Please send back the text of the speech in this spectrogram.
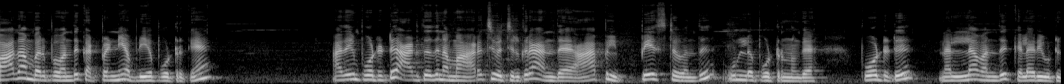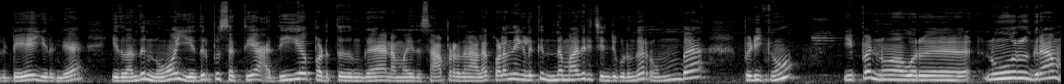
பாதாம் பருப்பை வந்து கட் பண்ணி அப்படியே போட்டிருக்கேன். அதையும் போட்டுட்டு அடுத்தது நம்ம அரைச்சி வச்சுருக்கிற அந்த ஆப்பிள் பேஸ்ட்டை வந்து உள்ளே போட்டுருணுங்க போட்டுட்டு நல்லா வந்து கிளறி விட்டுக்கிட்டே இருங்க. இது வந்து நோய் எதிர்ப்பு சக்தியை அதிகப்படுத்துதுங்க. நம்ம இது சாப்பிட்றதுனால குழந்தைங்களுக்கு இந்த மாதிரி செஞ்சு கொடுங்க. ரொம்ப பிடிக்கும். இப்போ நூ ஒரு நூறு கிராம்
